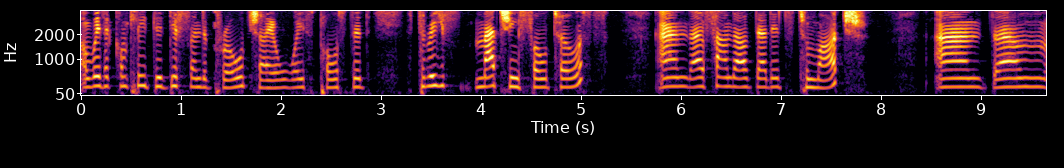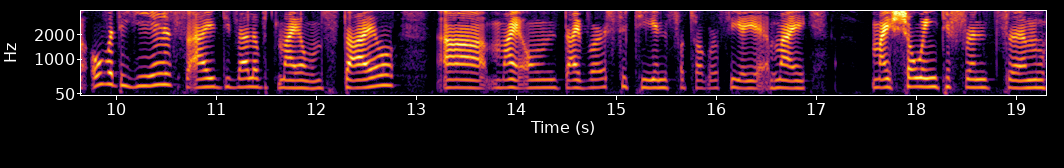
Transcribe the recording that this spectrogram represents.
uh, with a completely different approach. I always posted three f- matching photos, and I found out that it's too much. And um, over the years, I developed my own style, uh, my own diversity in photography, uh, my my showing different um,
